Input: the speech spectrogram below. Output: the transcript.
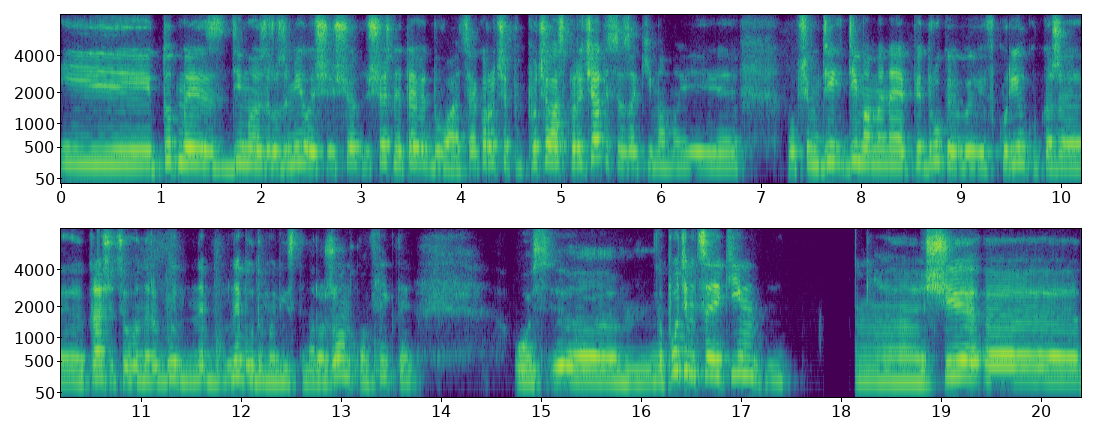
І тут ми з Дімою зрозуміли, що, що щось не те відбувається. Я коротше почала сперечатися за Кімами. і в общем, Ді- Діма мене під руки вивів в курілку, каже, краще цього не роби, не, не будемо лізти на рожон, конфлікти. Ось. Е, потім це Акім е, ще е,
